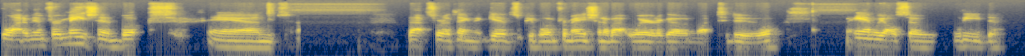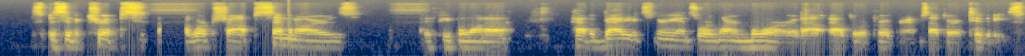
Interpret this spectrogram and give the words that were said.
lot of information, books, and that sort of thing that gives people information about where to go and what to do. And we also lead specific trips, workshops, seminars if people want to have a guided experience or learn more about outdoor programs, outdoor activities.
